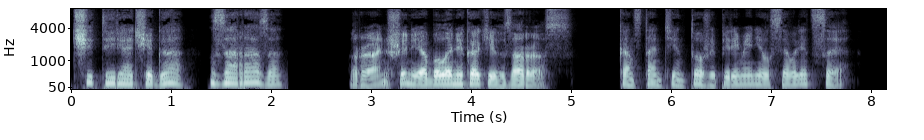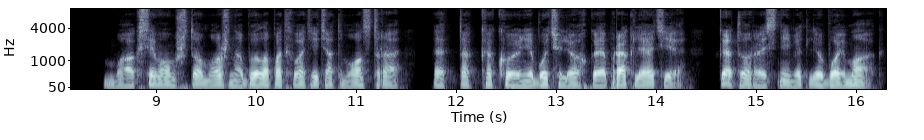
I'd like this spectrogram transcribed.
Четыре очага, зараза». «Раньше не было никаких зараз». Константин тоже переменился в лице. Максимум, что можно было подхватить от монстра, это какое-нибудь легкое проклятие, которое снимет любой маг.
